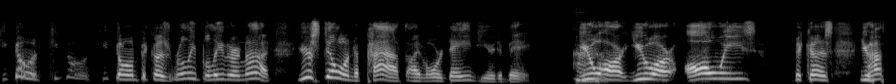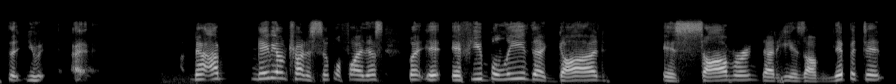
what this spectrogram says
Keep going, keep going, keep going, because really, believe it or not, you're still on the path I've ordained you to be you Uh-huh. are you are always because you have to you I, now I'm, maybe i'm trying to simplify this but if you believe that god is sovereign that he is omnipotent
